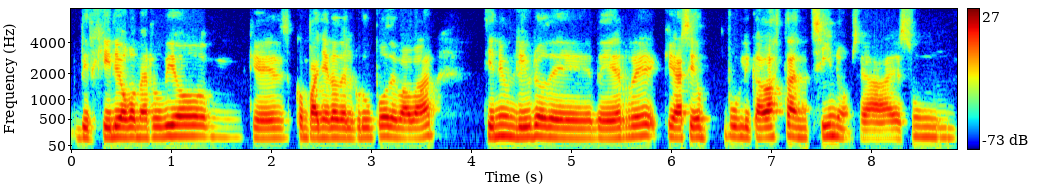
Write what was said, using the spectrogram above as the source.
Virgilio Gómez Rubio, que es compañero del grupo de Babar, tiene un libro de, de, R que ha sido publicado hasta en chino. O sea, es un,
